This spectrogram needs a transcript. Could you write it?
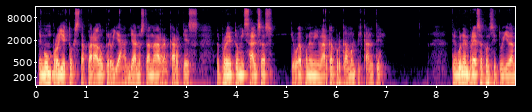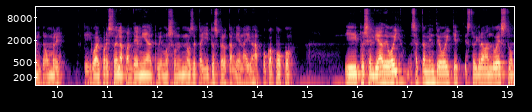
tengo un proyecto que está parado, pero ya, ya no están a arrancar, que es el proyecto Mis Salsas, que voy a poner mi marca porque amo el picante. Tengo una empresa constituida a mi nombre, que igual por esto de la pandemia tuvimos unos detallitos, pero también ahí va poco a poco. Y pues el día de hoy, exactamente hoy que estoy grabando esto,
